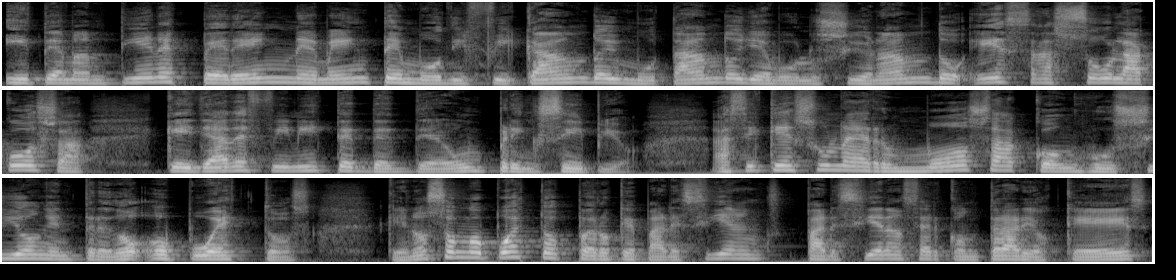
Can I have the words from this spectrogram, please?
y te mantienes perennemente modificando y mutando y evolucionando esa sola cosa que ya definiste desde un principio. Así que es una hermosa conjunción entre dos opuestos, que no son opuestos pero que parecían, parecieran ser contrarios, que es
